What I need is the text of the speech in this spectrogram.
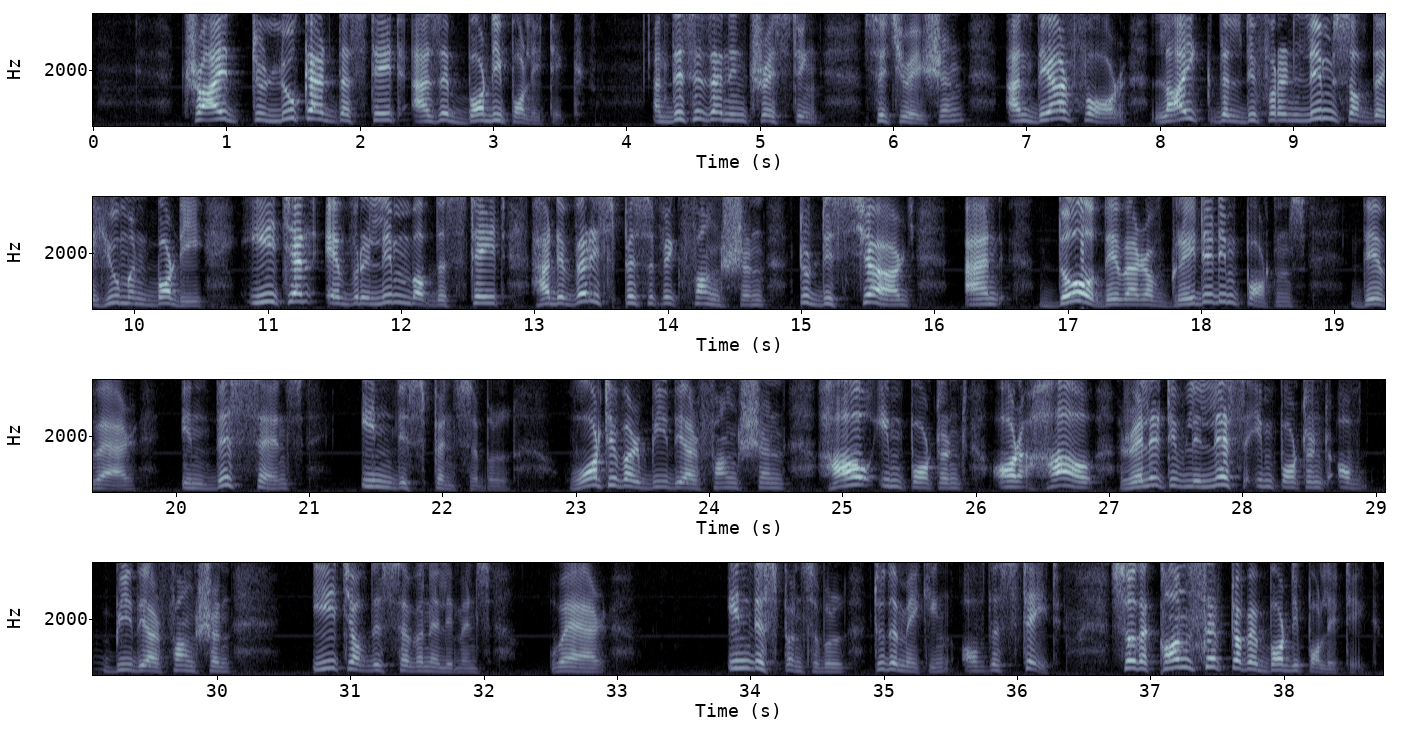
tried to look at the state as a body politic. And this is an interesting situation and therefore like the different limbs of the human body, each and every limb of the state had a very specific function to discharge and though they were of graded importance, they were in this sense indispensable. Whatever be their function, how important or how relatively less important of be their function, each of these seven elements were indispensable to the making of the state. So the concept of a body politic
